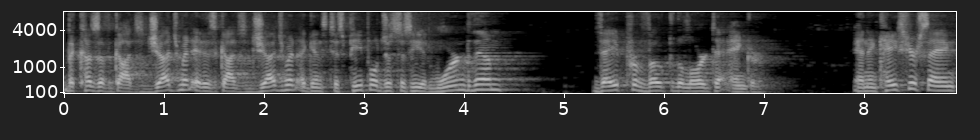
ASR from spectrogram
because of God's judgment. It is God's judgment against his people, just as he had warned them. they provoked the Lord to anger. And in case you're saying,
